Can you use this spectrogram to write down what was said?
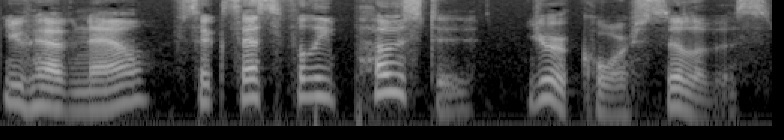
You have now successfully posted your course syllabus.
